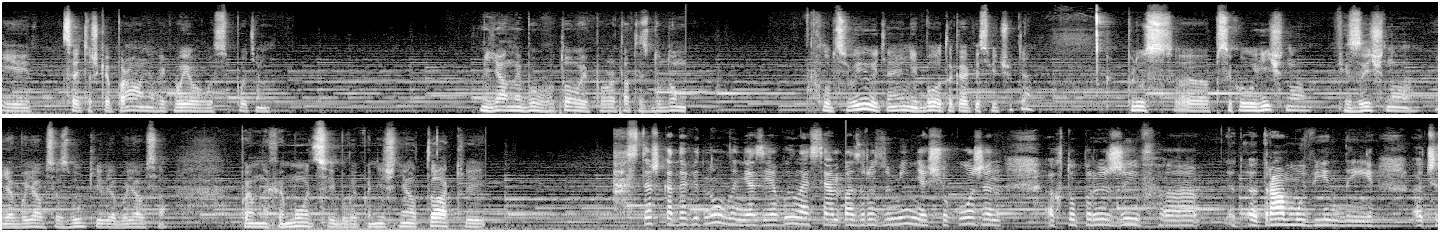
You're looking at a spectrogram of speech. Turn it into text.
І це тяжке поранення, як виявилося потім. Я не був готовий повертатись додому. Хлопці воюють, а ні, було таке якесь відчуття. Плюс е, психологічно, фізично я боявся звуків, я боявся певних емоцій, були панічні атаки. Стежка до відновлення з'явилася з розуміння, що кожен, е, хто пережив е, травму війни чи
